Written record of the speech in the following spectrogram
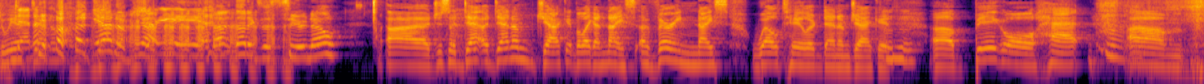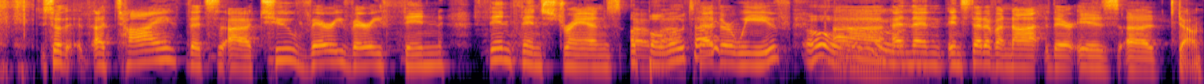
Do we have Denim. yeah, Sure, yeah, yeah, yeah. that, that exists here now. uh, just a, de- a denim jacket, but like a nice, a very nice, well tailored denim jacket. Uh, big old hat. Um, so th- a tie that's uh, two very, very thin, thin, thin strands of bolo uh, tie? feather weave. Oh, uh, and then instead of a knot, there is a down.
